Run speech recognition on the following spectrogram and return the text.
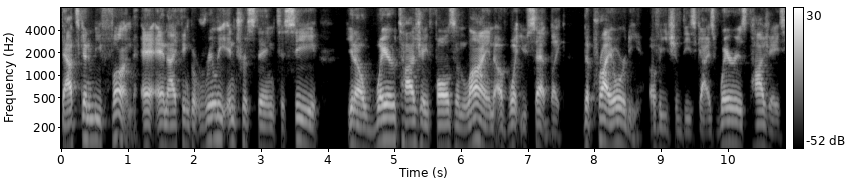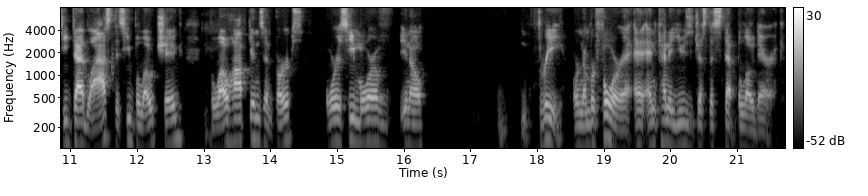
That's going to be fun. And, and I think really interesting to see, you know, where Tyjae falls in line of what you said, like the priority of each of these guys. Where is Tyjae? Is he dead last? Is he below Chig, below Hopkins and Burks? Or is he more of, you know, three or number four and, and kind of use just a step below Derrick?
